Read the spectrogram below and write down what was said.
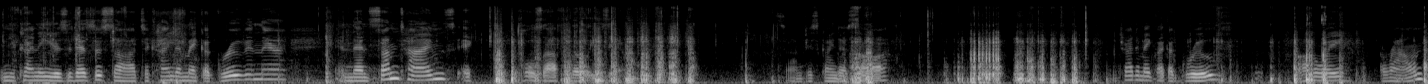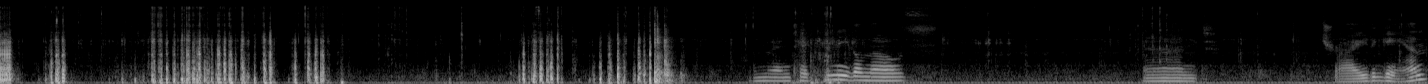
And you kind of use it as a saw to kind of make a groove in there. And then sometimes it pulls off a little easier. So I'm just going to saw and try to make like a groove all the way around. Take the needle nose and try it again.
